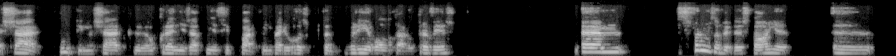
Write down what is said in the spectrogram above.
achar, Putin achar que a Ucrânia já tinha sido parte do Império Russo, portanto deveria voltar outra vez. Um, se formos a ver a história, uh,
